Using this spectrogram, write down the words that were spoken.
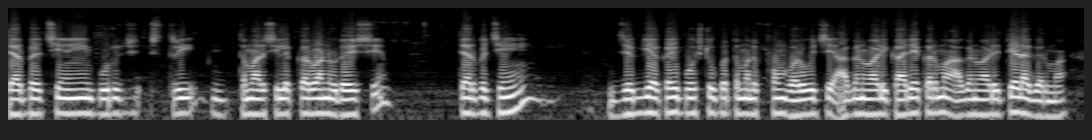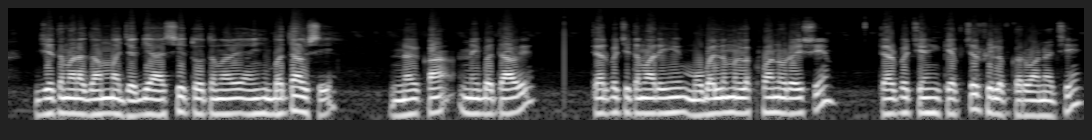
ત્યાર પછી અહીં પુરુષ, સ્ત્રી તમારે સિલેક્ટ કરવાનું રહેશે. ત્યાર પછી અહીં જગ્યા કઈ પોસ્ટ ઉપર તમારે ફોર્મ ભરવું છે, આંગણવાડી કાર્યકરમાં આંગણવાડી તેડાગરમાં. જે તમારા ગામમાં જગ્યા હશે તો તમારે અહીં બતાવશે. નકા નહીં બતાવે. ત્યાર પછી તમારે અહીં મોબાઈલ નંબર લખવાનો રહેશે. ત્યાર પછી અહીં કેપ્ચર ફિલઅપ કરવાના છે.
